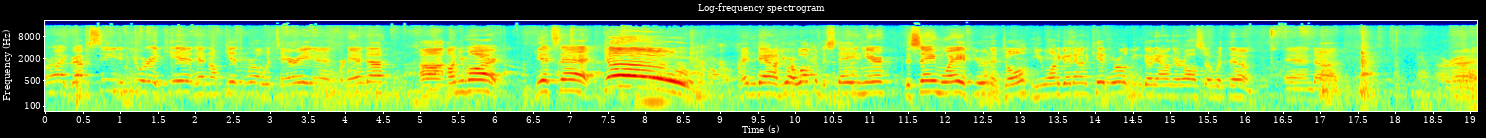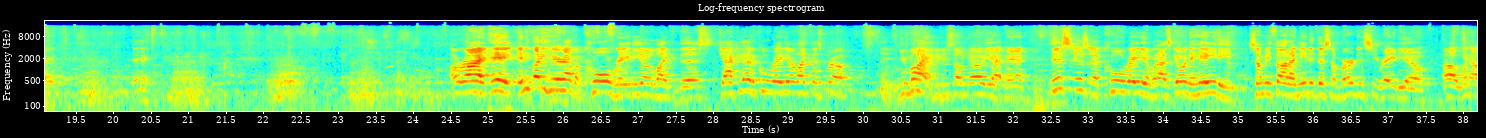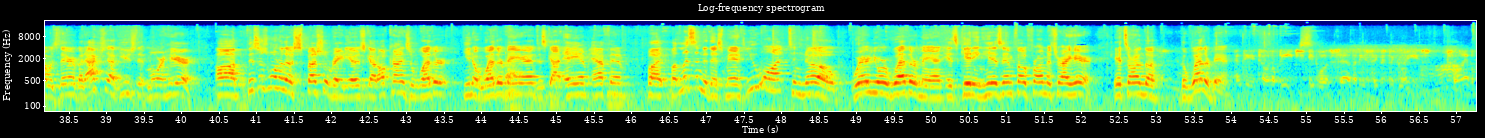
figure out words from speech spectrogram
All right, grab a seat. If you were a kid heading off Kids World with Terry and Fernanda, uh, on your mark, get set, go! Heading down. You are welcome to stay in here. The same way, if you're an adult and you want to go down to Kid World, you can go down there also with them. And, uh, all right. All right. Hey, anybody here have a cool radio like this? Jack, you had a cool radio like this, bro? You might. You just don't know yet, man. This is a cool radio. When I was going to Haiti, somebody thought I needed this emergency radio uh, when I was there, but actually I've used it more here. Uh, this is one of those special radios. It's got all kinds of weather, you know, weather bands. It's got AM, FM. But but listen to this, man. If you want to know where your weatherman is getting his info from, it's right here. It's on the the weather band.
